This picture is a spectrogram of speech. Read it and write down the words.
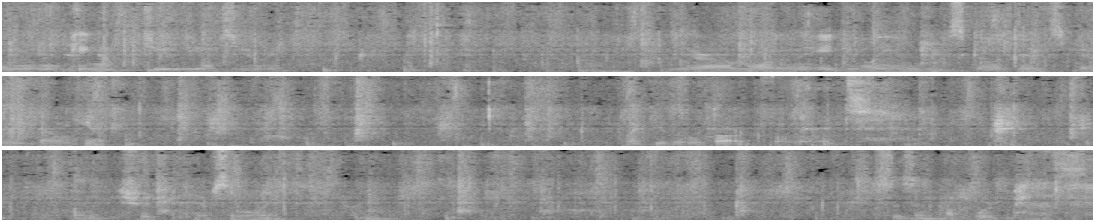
We're walking up to the ossuary. There are more than 8 million skeletons buried down here. Might be a little dark for a minute. And we should have some light. This is an upward path.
